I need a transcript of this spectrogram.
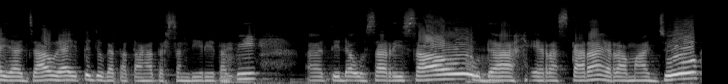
ya jauh ya itu juga tantangan tersendiri tapi eh, tidak usah risau Mm-mm. udah era sekarang era maju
